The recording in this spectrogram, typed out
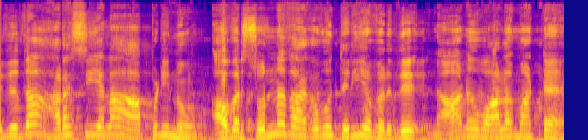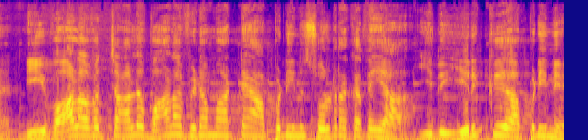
இதுதான் அரசியலா அப்படின்னு அவர் சொன்னதாகவும் தெரிய வருது. நானும் வாழ மாட்டேன். நீ வாழ வச்சாலும் வாழ விட மாட்டேன் அப்படின்னு சொல்ற கதையா? இது இருக்கு அப்படின்னு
